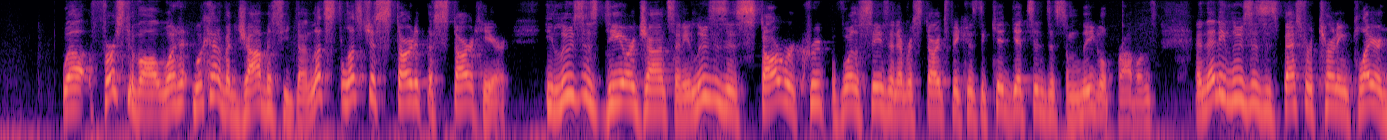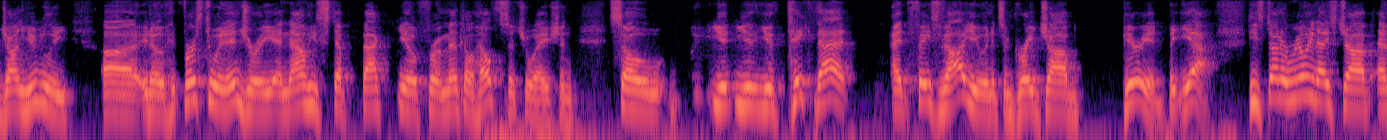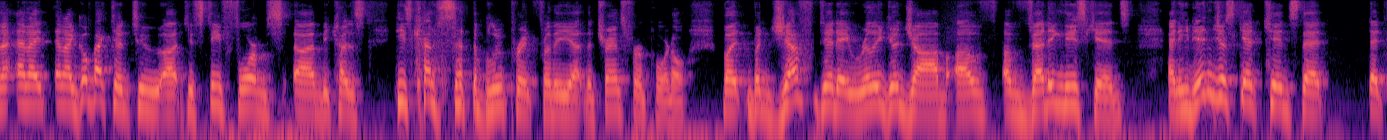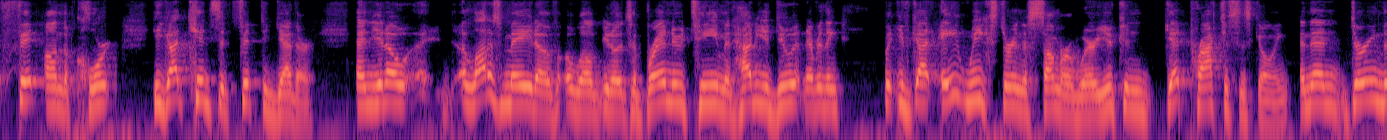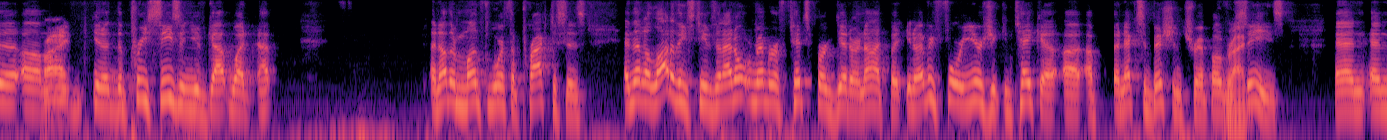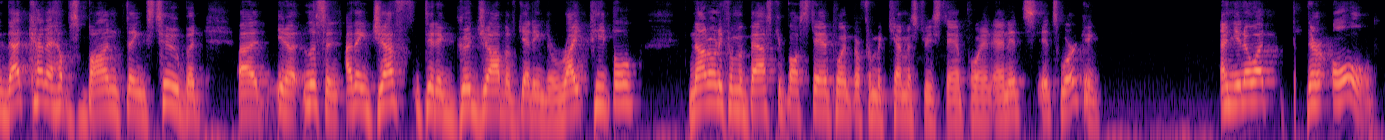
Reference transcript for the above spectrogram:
Well, first of all, what what kind of a job has he done? Let's let's just start at the start here. He loses Dior Johnson. He loses his star recruit before the season ever starts because the kid gets into some legal problems, and then he loses his best returning player, John Hugley. Uh, you know, first to an injury, and now he's stepped back. You know, for a mental health situation. So you you, you take that at face value, and it's a great job period. But yeah, he's done a really nice job, and and I and I go back to to uh, to Steve Forbes uh, because he's kind of set the blueprint for the uh, the transfer portal. But but Jeff did a really good job of of vetting these kids, and he didn't just get kids that that fit on the court. He got kids that fit together. And you know, a lot is made of well, you know, it's a brand new team, and how do you do it and everything but you've got eight weeks during the summer where you can get practices going, and then during the um, right. you know the preseason, you've got what uh, another month worth of practices, and then a lot of these teams, and I don't remember if Pittsburgh did or not, but you know every four years you can take a, a an exhibition trip overseas. Right. And, and that kind of helps bond things too. But uh, you know, listen, I think Jeff did a good job of getting the right people not only from a basketball standpoint but from a chemistry standpoint and it's it's working. And you know what? They're old.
